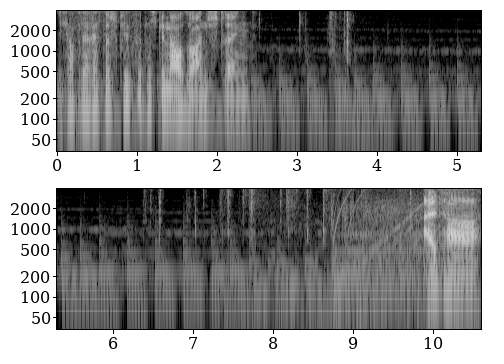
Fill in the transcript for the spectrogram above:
Ich hoffe, der Rest des Spiels wird nicht genauso anstrengend. Alter!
